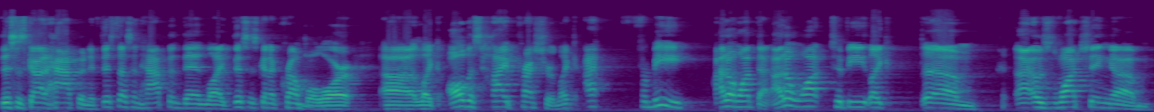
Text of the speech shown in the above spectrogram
this has got to happen. If this doesn't happen, then like this is going to crumble, or uh, like all this high pressure. Like I, for me, I don't want that. I don't want to be like. Um, I was watching um,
